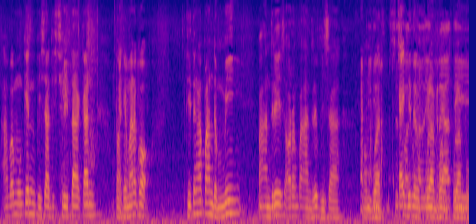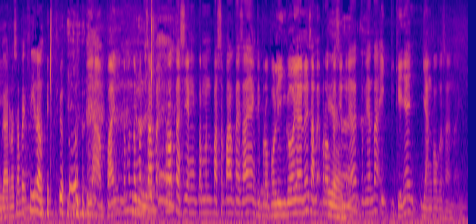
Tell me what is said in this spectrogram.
apa mungkin bisa diceritakan bagaimana kok di tengah pandemi Pak Andre seorang Pak Andre bisa membuat Sesuatu kayak gitu bulan kreatif. bulan Bung Karno sampai viral itu. ya banyak teman-teman sampai protes yang teman pas separtai saya yang di Probolinggo ya ini sampai protes Iya. itu ternyata, ternyata IG-nya jangkau ke sana gitu.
